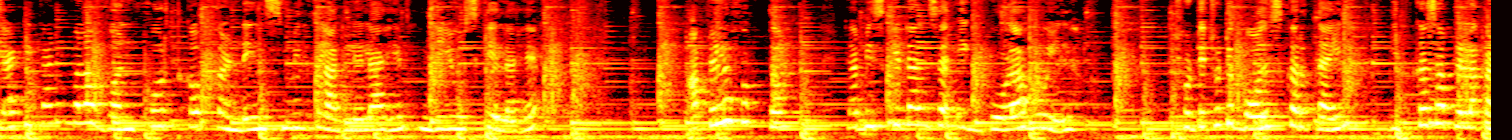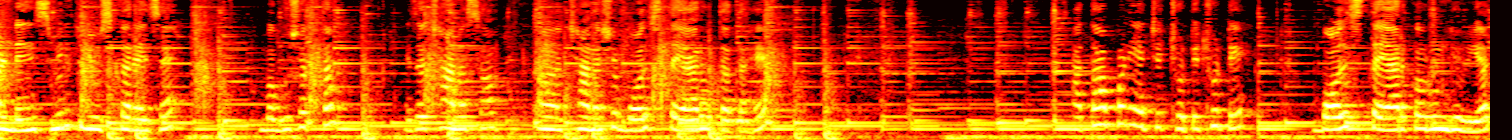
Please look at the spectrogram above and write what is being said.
या ठिकाणी मला one fourth cup condensed milk लागलेला आहे म्हणजे यूज केलं आहे. आपल्याला फक्त या बिस्किटांचा एक गोळा होईल. छोटे छोटे बॉल्स करता येईल. इतकंच आपल्याला कंडेन्स मिल्क यूज करायचं आहे बघू शकता? याचा छान असा छान असे बॉल्स तयार होतात आहे. आता आपण याचे छोटे छोटे बॉल्स तयार करून घेऊयात.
